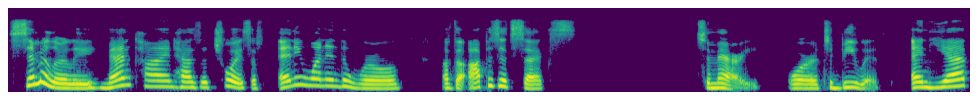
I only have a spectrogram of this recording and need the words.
Similarly, mankind has a choice of anyone in the world of the opposite sex to marry or to be with. And yet,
